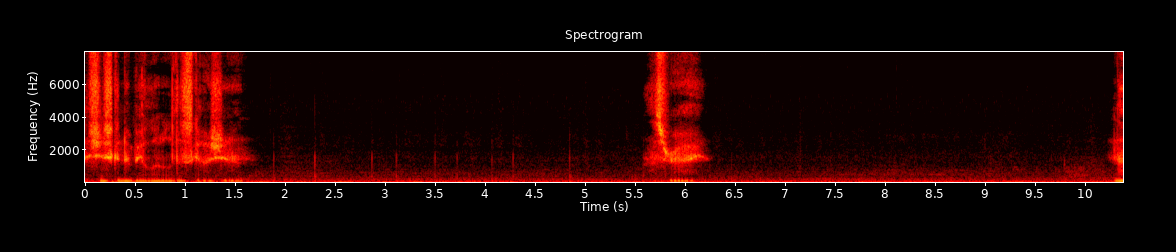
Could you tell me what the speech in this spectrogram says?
It's just gonna be a little discussion. That's right. No.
